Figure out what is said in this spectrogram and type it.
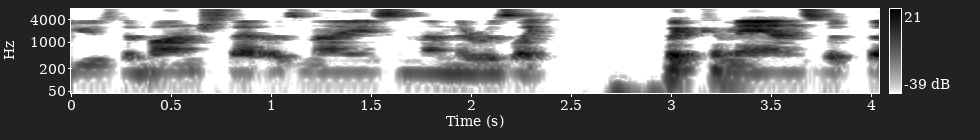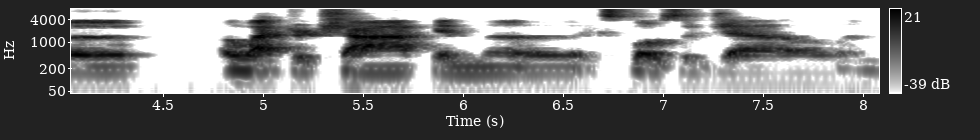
used a bunch. That was nice, and then there was like quick commands with the electric shock and the explosive gel and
